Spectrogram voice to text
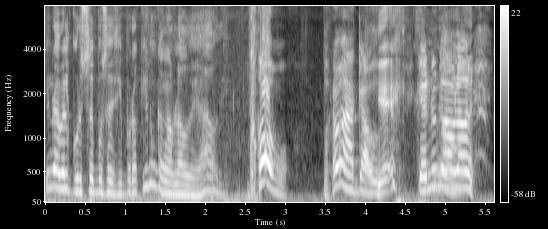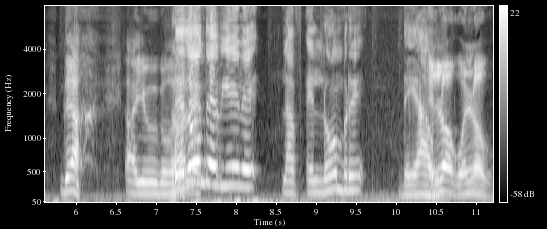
Y una vez el curso se puso a decir, pero aquí nunca han hablado de Audi. ¿Cómo? Pero acá, Hugo. Que nunca No. he hablado de. de Ay, Hugo. ¿De dónde viene la- el nombre de Audi? El logo, el logo.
